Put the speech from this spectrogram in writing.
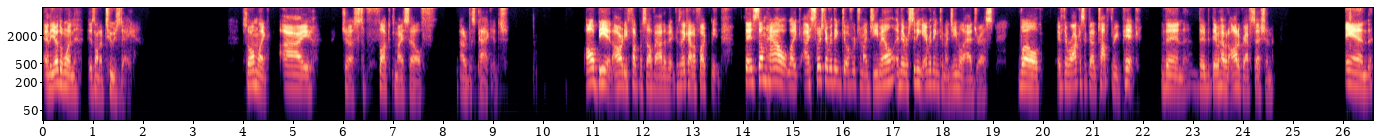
and the other one is on a Tuesday. So I'm like, I just fucked myself out of this package. Albeit, I already fucked myself out of it because they kind of fucked me. They somehow like I switched everything to over to my Gmail, and they were sending everything to my Gmail address. Well, if the Rockets like got a top three pick, then they they would have an autograph session. And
